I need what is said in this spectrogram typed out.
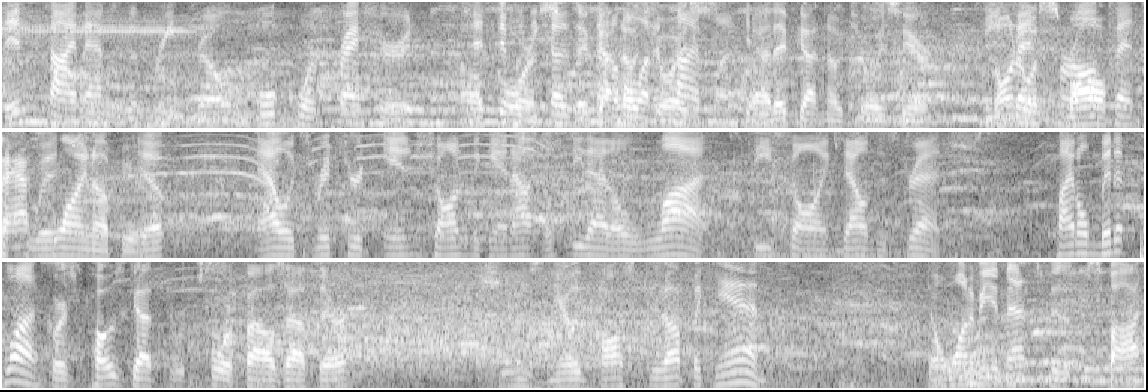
This time after the free throw, full court pressure. Oh, that's simply because they've got a whole no lot choice. of time left. Yeah, they've got no choice here. Defense Going to a small, fast switch. lineup here. Yep. Alex Richard in, Sean McGann out. You'll see that a lot seesawing down the stretch. Final minute plus. Of course, Poe's got four fouls out there. She's nearly cost it up again. Don't want to be in that spot.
